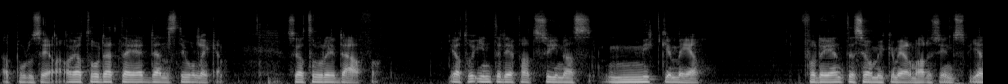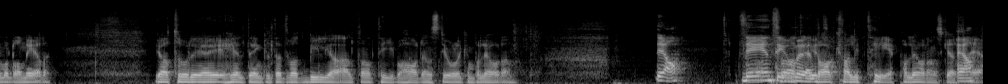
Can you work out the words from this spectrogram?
att producera. Och jag tror detta är den storleken. Så jag tror det är därför. Jag tror inte det är för att synas mycket mer. För det är inte så mycket mer de hade synts genom att dra ner det. Jag tror det är helt enkelt att det var ett billigare alternativ att ha den storleken på lådan. Ja. Det är För- inte för att omöjligt. ändå ha kvalitet på lådan ska jag Ja. säga.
